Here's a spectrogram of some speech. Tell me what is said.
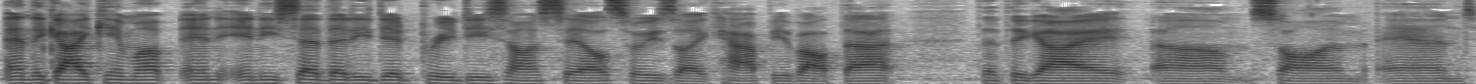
and the guy came up and, and he said that he did pretty decent on sales, so he's like happy about that. That the guy um, saw him and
